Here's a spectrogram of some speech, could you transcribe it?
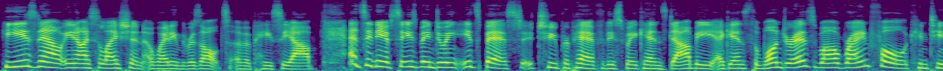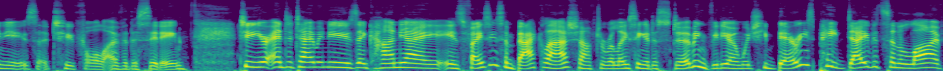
He is now in isolation awaiting the results of a PCR. And Sydney FC has been doing its best to prepare for this weekend's derby against the Wanderers while rainfall continues to fall over the city. To your entertainment news, and Kanye is facing some backlash after releasing a disturbing video in which he buries Pete Davidson alive.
